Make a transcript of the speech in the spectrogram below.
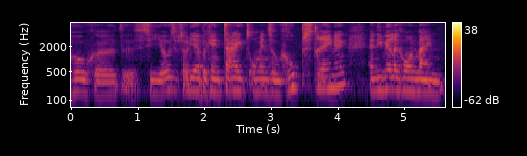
hoge de CEO's of zo, die hebben geen tijd om in zo'n groepstraining. En die willen gewoon mijn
